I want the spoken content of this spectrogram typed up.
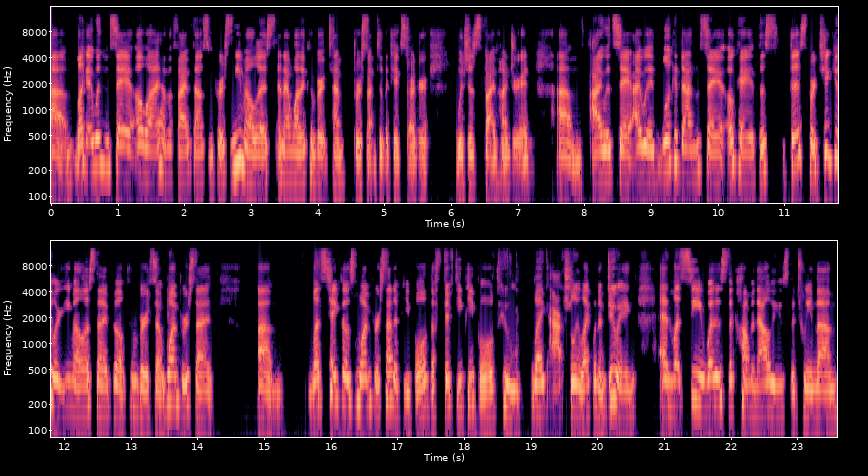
Um, like I wouldn't say, oh, well, I have a 5,000 person email list and I want to convert 10% to the Kickstarter, which is 500. Um, I would say, I would look at that and say, okay, this, this particular email list that I built converts at 1%. Um, let's take those 1% of people, the 50 people who like actually like what I'm doing, and let's see what is the commonalities between them.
